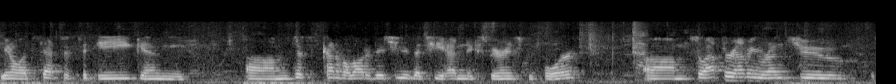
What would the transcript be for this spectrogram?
you know, excessive fatigue and um, just kind of a lot of issues that she hadn't experienced before. Um, so after having run through a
